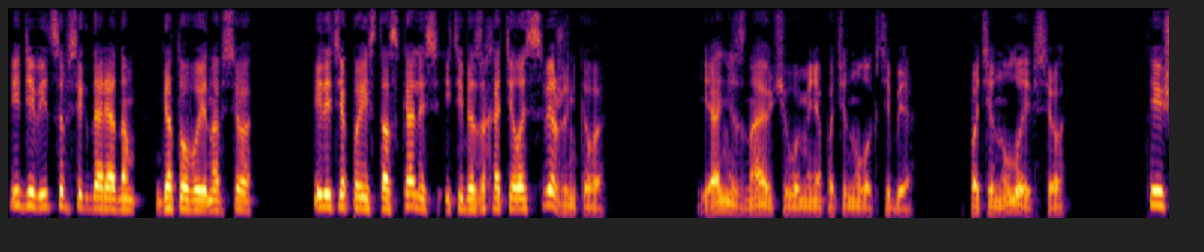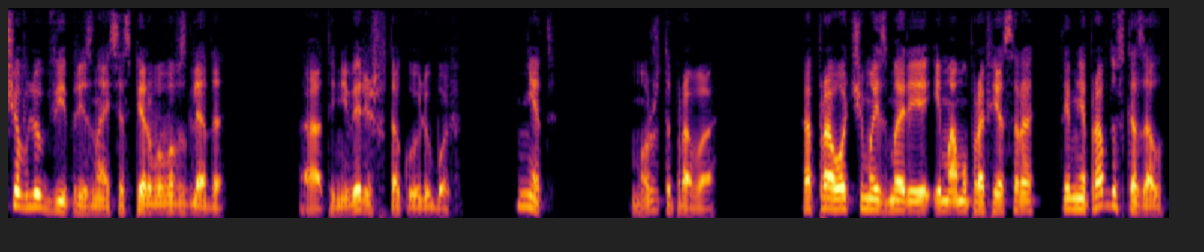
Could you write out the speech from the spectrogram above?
и девицы всегда рядом, готовые на все. Или те поистоскались, и тебе захотелось свеженького? Я не знаю, чего меня потянуло к тебе. Потянуло, и все. Ты еще в любви, признайся, с первого взгляда. А ты не веришь в такую любовь? Нет. Может, и права. А про отчима из мэрии и маму профессора ты мне правду сказал?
